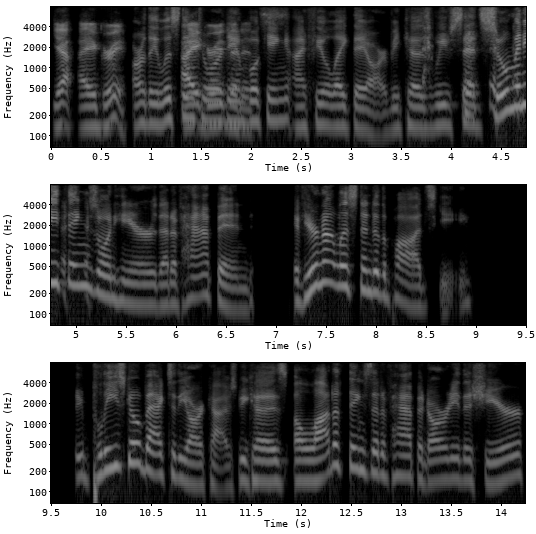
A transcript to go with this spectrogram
Yeah, I agree. Are they listening I to our damn booking? I feel like they are because we've said so many things on here that have happened. If you're not listening to the pod ski, please go back to the archives because a lot of things that have happened already this year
